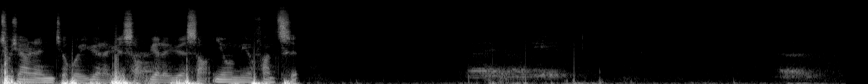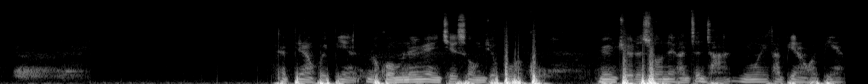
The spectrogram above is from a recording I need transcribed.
出家人就会越来越少，越来越少，因为没有饭吃。它必然会变。如果我们能愿意接受，我们就不会苦；因为觉得说那很正常，因为它必然会变。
